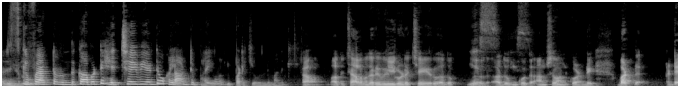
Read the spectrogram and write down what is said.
రిస్క్ ఫ్యాక్టర్ ఉంది కాబట్టి హెచ్ఐవి అంటే ఒకలాంటి భయం ఇప్పటికీ ఉంది మనకి. అది చాలా మంది రివీల్ కూడా చేయరు. అది అది. ఇంకొక అంశం అనుకోండి. బట్ అంటే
